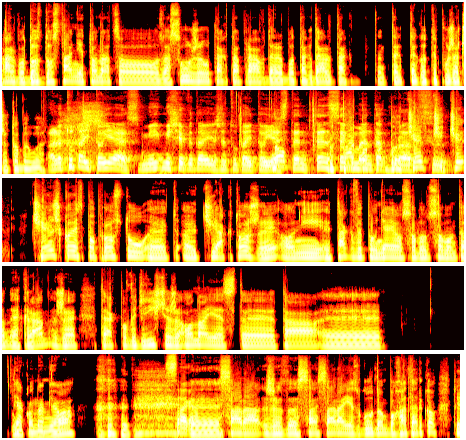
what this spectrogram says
albo dostanie to, na co zasłużył tak naprawdę, albo tak dalej, tak, te, tego typu rzeczy to były. Ale tutaj to jest. Mi, mi się wydaje, że tutaj to jest. No, ten, ten segment tak, bo, bo, akurat... Cię, cię, ciężko jest po prostu, e, e, ci aktorzy, oni tak wypełniają sobą, sobą ten ekran, że tak jak powiedzieliście, że ona jest e, ta jak ona miała? Sara. Sara, że Sara jest główną bohaterką, to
